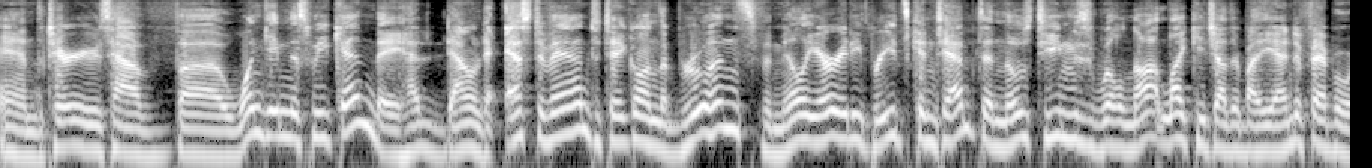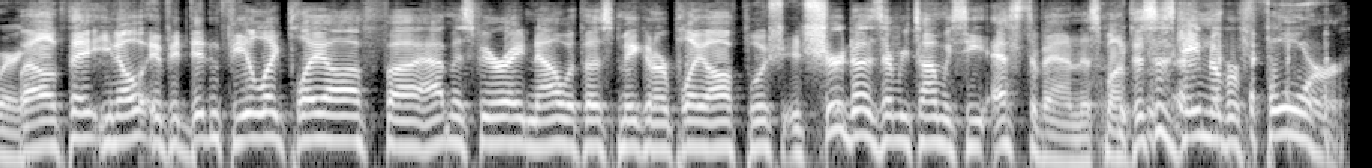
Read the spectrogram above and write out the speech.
And the Terriers have uh, one game this weekend. They head down to Estevan to take on the Bruins. Familiarity breeds contempt, and those teams will not like each other by the end of February. Well, if they, you know, if it didn't feel like playoff uh, atmosphere right now with us making our playoff push, it sure does every time we see Estevan this month. This is game number four,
